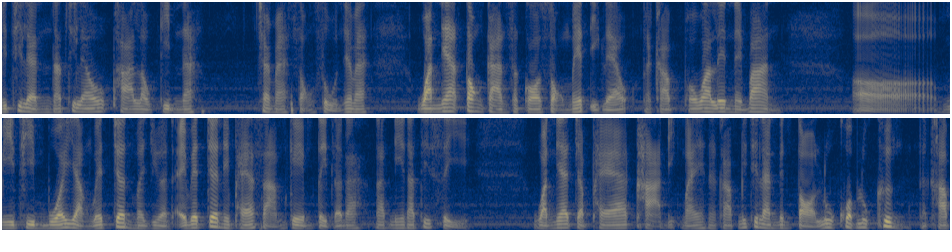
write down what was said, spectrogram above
มิดทิแลนด์นัดที่แล้วพาเรากินนะ ใช่ไหมสองศูนย์ใช่ไหมวันนี้ต้องการสกอร์ 2 เม็ดอีกแล้วนะครับ เพราะว่าเล่นในบ้านมีทีมบวยอย่างเวสเจอร์มาเยือนไอเวสเจอร์นี่แพ้ 3 เกมติดแล้วนะ นัดนี้นัดที่ 4 วันนี้จะแพ้ขาดอีกไหมนะครับมิทิแลนเป็นต่อลูกควบลูกครึ่งนะครับ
